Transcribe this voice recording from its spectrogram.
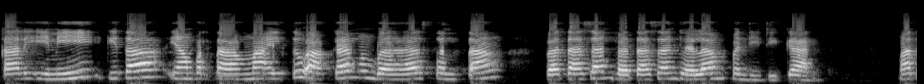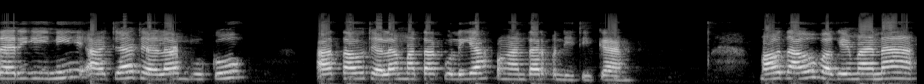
kali ini kita yang pertama itu akan membahas tentang batasan-batasan dalam pendidikan. Materi ini ada dalam buku atau dalam mata kuliah pengantar pendidikan. Mau tahu bagaimana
